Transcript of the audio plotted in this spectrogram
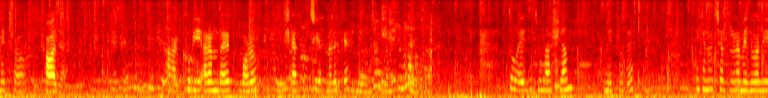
মেট্রো পাওয়া যায়। আর খুবই আরামদায়ক, বড় শেয়ার করছি আপনাদেরকে। তো এই যে চলে আসলাম মেট্রোতে এখানে হচ্ছে আপনারা ম্যানুয়ালি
